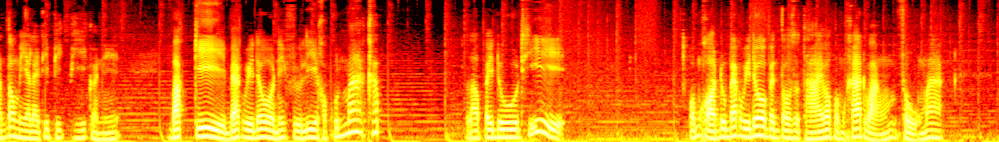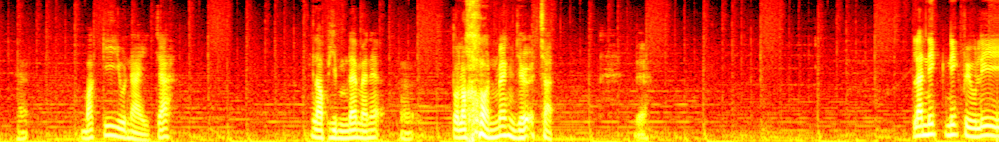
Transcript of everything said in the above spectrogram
มันต้องมีอะไรที่พีคพีกว่านี้บักกี้แบ็กวิดโอนิกฟิลลี่ขอบคุณมากครับ เราไปดูที่ ผมขอดูแบ็กวิดโอเป็นตัวสุดท้ายว่าผมคาดหวังสูงมากบักกี้อยู่ไหนจ๊ะ เราพิมพ์ได้ไหมเนี่ย ตัวละครแม่งเยอะจัด เดี๋ยว แล้วนิกนิกฟิลลี่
